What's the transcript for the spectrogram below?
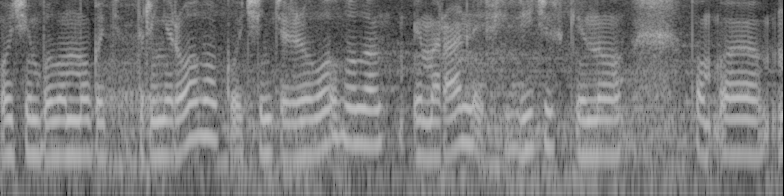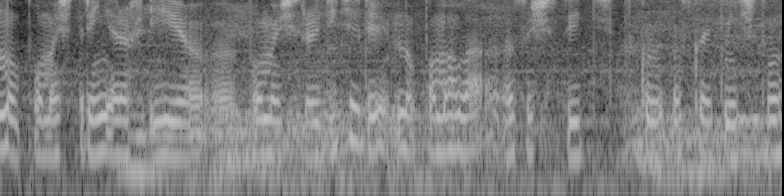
очень было много т- тренировок, очень тяжело было и морально, и физически, но пом- э, ну, помощь тренеров и э, помощь родителей ну, помогла осуществить такую, так сказать, мечту.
